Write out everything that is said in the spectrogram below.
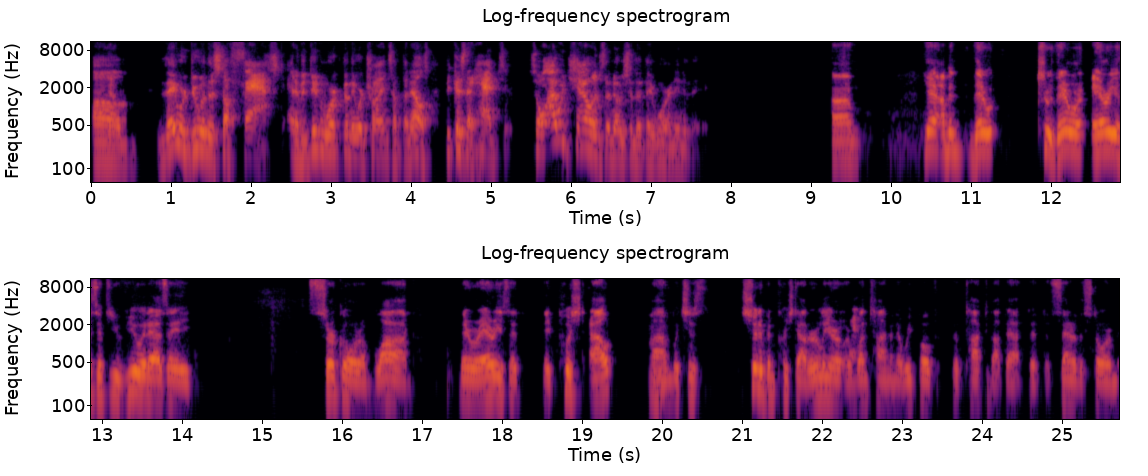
Um, yeah. They were doing this stuff fast, and if it didn't work, then they were trying something else because they had to. So I would challenge the notion that they weren't innovating. Um, yeah, I mean, there, true, there were areas, if you view it as a circle or a blob, there were areas that they pushed out, mm-hmm. um, which is should have been pushed out earlier or one time. I know we both have talked about that, that the center of the storm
